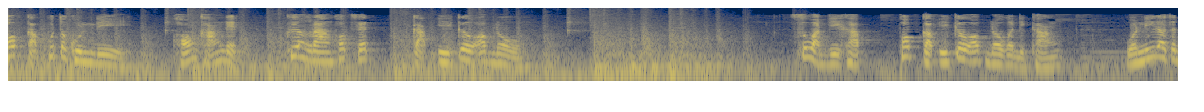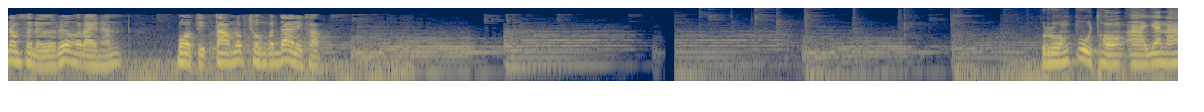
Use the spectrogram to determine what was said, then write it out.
พบกับพุทธคุณดี ของขังเด็ด เครื่องรางครบเซตกับ Eagle of No สวัสดีครับ พบกับ Eagle of No กันอีกครั้ง วันนี้เราจะนำเสนอเรื่องอะไรนั้นโปรดติดตามรับชมกันได้เลยครับ หลวงปู่ทองอายนะ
